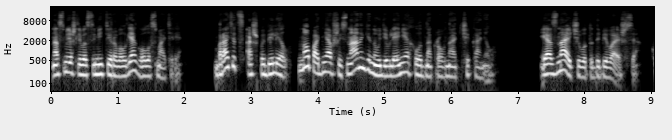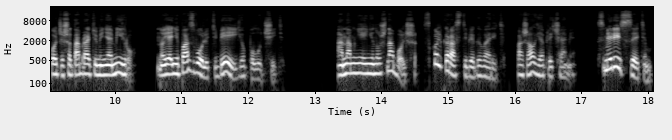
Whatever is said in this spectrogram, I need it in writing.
насмешливо сымитировал я голос матери. Братец аж побелел, но поднявшись на ноги, на удивление хладнокровно отчеканил: "Я знаю, чего ты добиваешься. Хочешь отобрать у меня миру, но я не позволю тебе ее получить. Она мне и не нужна больше. Сколько раз тебе говорить?" Пожал я плечами. Смирись с этим.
